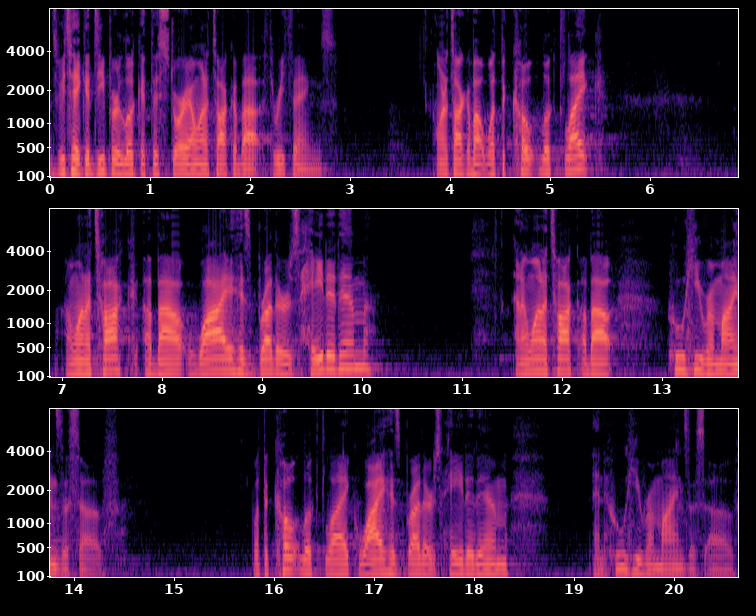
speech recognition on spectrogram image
As we take a deeper look at this story, I want to talk about three things. I want to talk about what the coat looked like. I want to talk about why his brothers hated him. And I want to talk about who he reminds us of. What the coat looked like, why his brothers hated him, and who he reminds us of.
